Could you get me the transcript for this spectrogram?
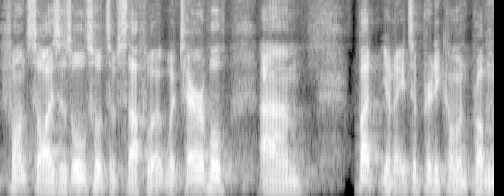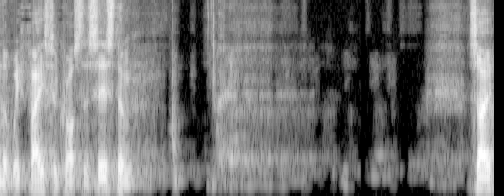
font sizes, all sorts of stuff were, were terrible. Um, but you know, it's a pretty common problem that we face across the system. So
